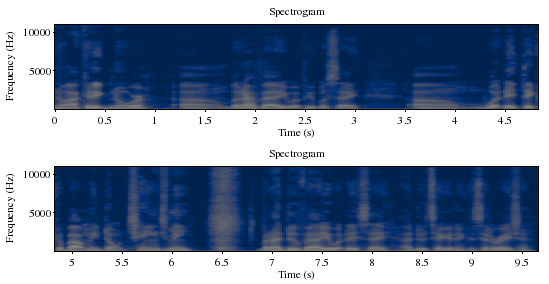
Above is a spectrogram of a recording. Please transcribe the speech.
you know I could ignore, um, but I value what people say. Um, what they think about me don't change me but I do value what they say. I do take it in consideration.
